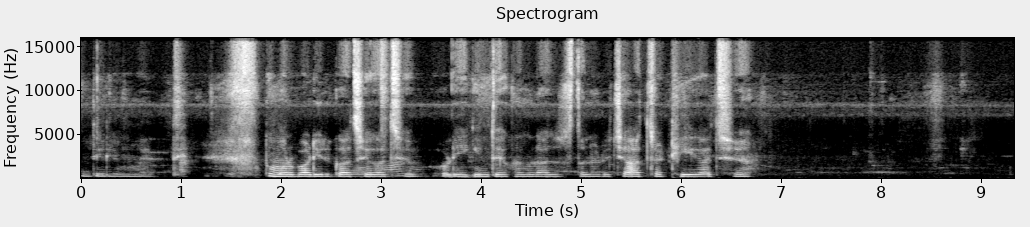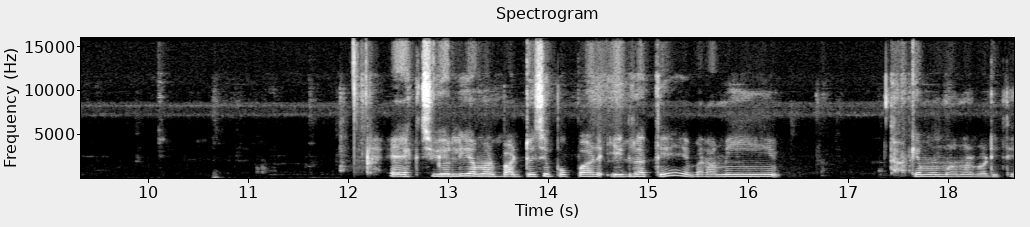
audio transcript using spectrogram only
দিলে তোমার বাড়ির কাছে কাছে বাড়ি, কিন্তু এখন রাজস্থানে রয়েছে। আচ্ছা ঠিক আছে। অ্যাকচুয়ালি আমার বাড়িটা হচ্ছে পোপার এগরাতে। এবার আমি থাকি আমার মামার বাড়িতে।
